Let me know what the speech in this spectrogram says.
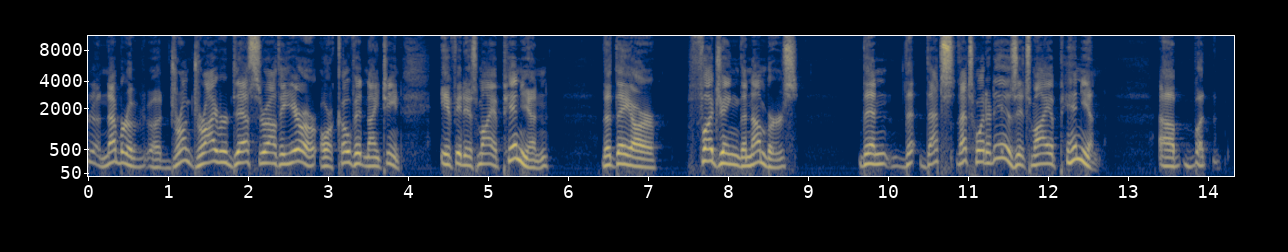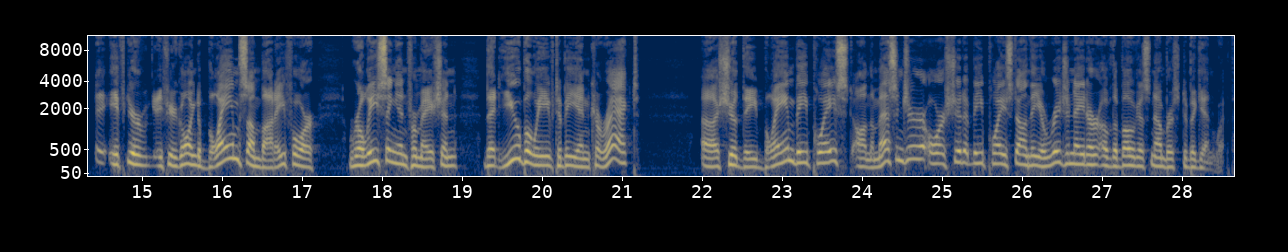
a number of uh, drunk driver deaths throughout the year or, or COVID 19, if it is my opinion that they are fudging the numbers, then th- that's, that's what it is. It's my opinion. Uh, but if you're if you're going to blame somebody for releasing information that you believe to be incorrect, uh, should the blame be placed on the messenger or should it be placed on the originator of the bogus numbers to begin with?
